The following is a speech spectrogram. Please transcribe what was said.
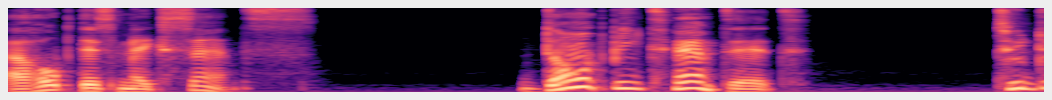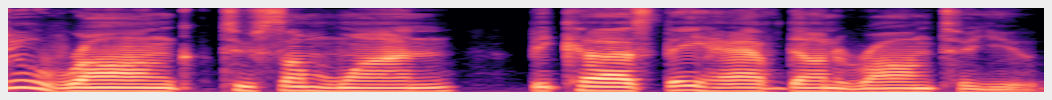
I hope this makes sense. Don't be tempted to do wrong to someone because they have done wrong to you.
